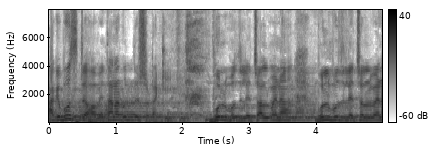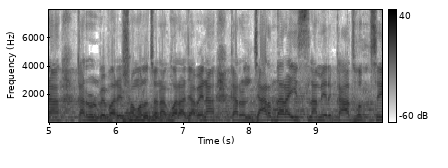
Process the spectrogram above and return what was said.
আগে বুঝতে হবে তার উদ্দেশ্যটা কি? ভুল বুঝলে চলবে না ভুল বুঝলে চলবে না কারোর ব্যাপারে সমালোচনা করা যাবে না কারণ যার দ্বারা ইসলামের কাজ হচ্ছে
